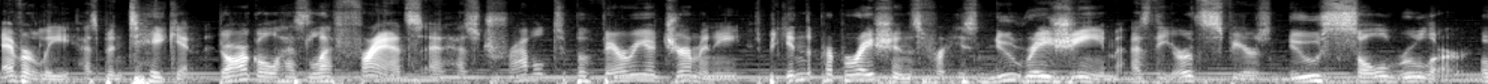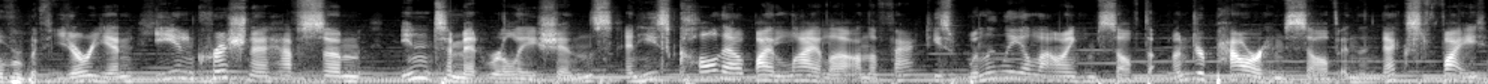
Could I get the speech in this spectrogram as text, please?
Everly has been taken. Dargle has left France and has traveled to Bavaria, Germany to begin the preparations for his new regime as the Earth Sphere's new sole ruler. Over with Urian, he and Krishna have some intimate relations, and he's called out by Lila on the fact he's willingly allowing himself to underpower himself in the next fight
